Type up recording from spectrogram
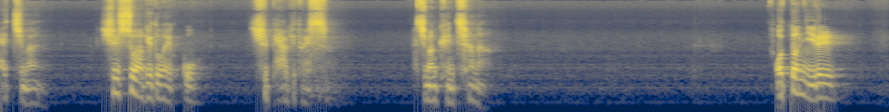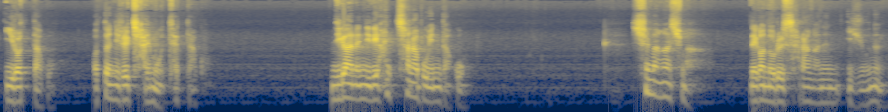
했지만 실수하기도 했고 실패하기도 했어. 하지만 괜찮아. 어떤 일을 잃었다고, 어떤 일을 잘 못했다고, 네가 하는 일이 한찮아 보인다고 실망하지 마. 내가 너를 사랑하는 이유는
